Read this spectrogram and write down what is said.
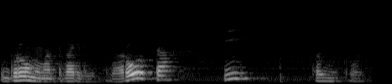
С громом отворились ворота и понеслось.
